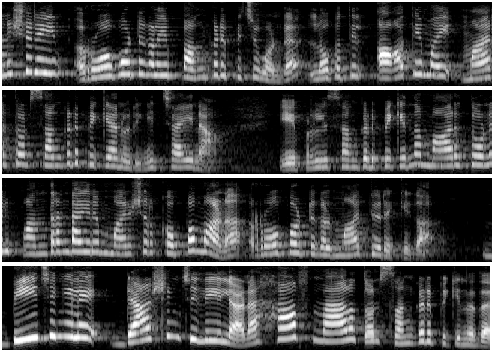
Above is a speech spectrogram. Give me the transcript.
മനുഷ്യരെയും റോബോട്ടുകളെയും പങ്കെടുപ്പിച്ചുകൊണ്ട് ലോകത്തിൽ ആദ്യമായി മാരത്തോൺ സംഘടിപ്പിക്കാൻ ഒരുങ്ങി ചൈന. ഏപ്രിലിൽ സംഘടിപ്പിക്കുന്ന മാരത്തോണിൽ പന്ത്രണ്ടായിരം മനുഷ്യർക്കൊപ്പമാണ് റോബോട്ടുകൾ മാറ്റുരയ്ക്കുക. ബീജിംഗിലെ ഡാഷിംഗ് ജില്ലയിലാണ് ഹാഫ് മാരത്തോൺ സംഘടിപ്പിക്കുന്നത്.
